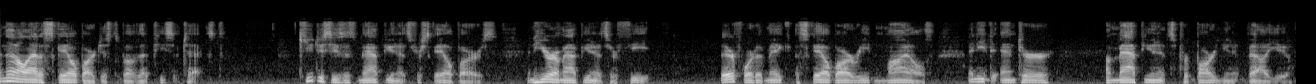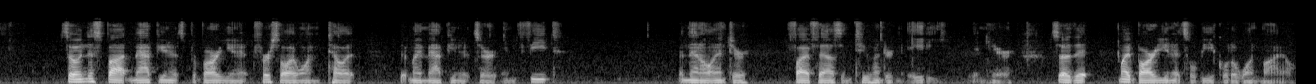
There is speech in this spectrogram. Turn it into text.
and then I'll add a scale bar just above that piece of text. QGIS uses map units for scale bars, and here our map units are feet. Therefore, to make a scale bar read in miles, I need to enter a map units per bar unit value. So in this spot, map units per bar unit, first of all I want to tell it that my map units are in feet, and then I'll enter 5,280 in here, so that my bar units will be equal to one mile.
